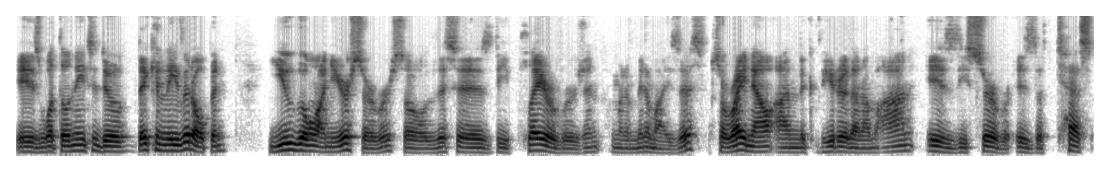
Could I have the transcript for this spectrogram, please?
is what they'll need to do. They can leave it open. You go on your server. So this is the player version. I'm going to minimize this. So right now on the computer that I'm on is the server, is the test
